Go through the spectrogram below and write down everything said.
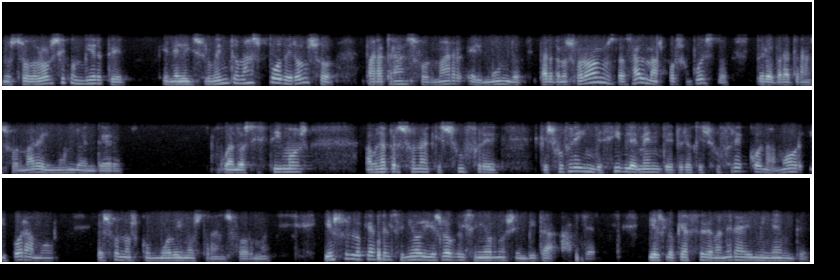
nuestro dolor se convierte en el instrumento más poderoso para transformar el mundo, para transformar nuestras almas, por supuesto, pero para transformar el mundo entero. Cuando asistimos a una persona que sufre, que sufre indeciblemente, pero que sufre con amor y por amor, eso nos conmueve y nos transforma. Y eso es lo que hace el Señor y es lo que el Señor nos invita a hacer. Y es lo que hace de manera eminente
